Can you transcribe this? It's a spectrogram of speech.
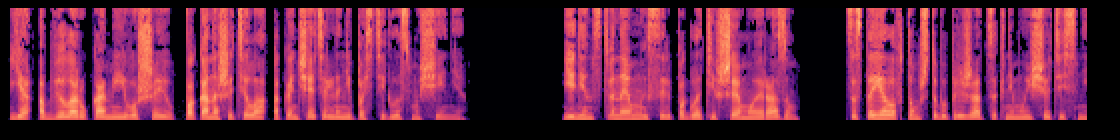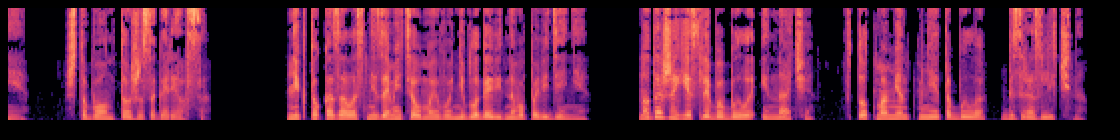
Я обвела руками его шею, пока наши тела окончательно не постигло смущение. Единственная мысль, поглотившая мой разум, состояла в том, чтобы прижаться к нему еще теснее, чтобы он тоже загорелся. Никто, казалось, не заметил моего неблаговидного поведения. Но даже если бы было иначе, в тот момент мне это было безразлично.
